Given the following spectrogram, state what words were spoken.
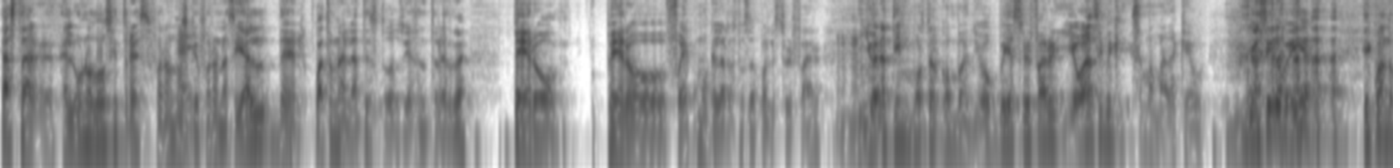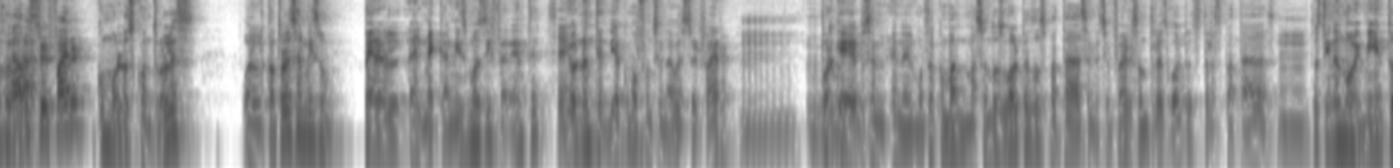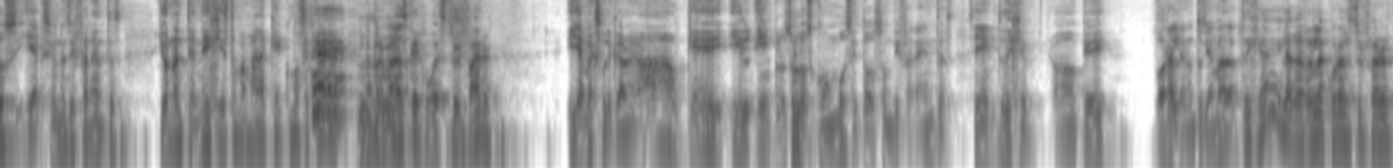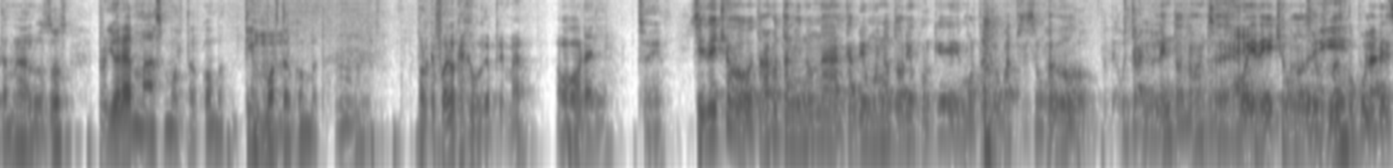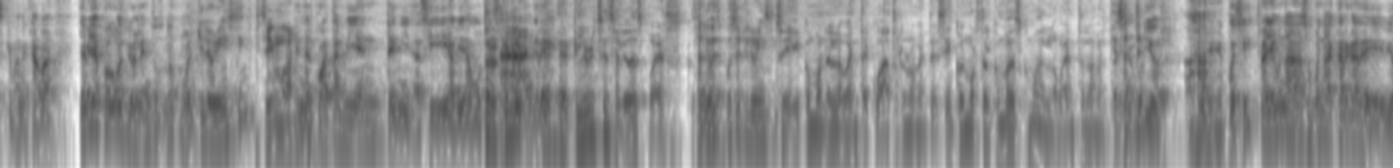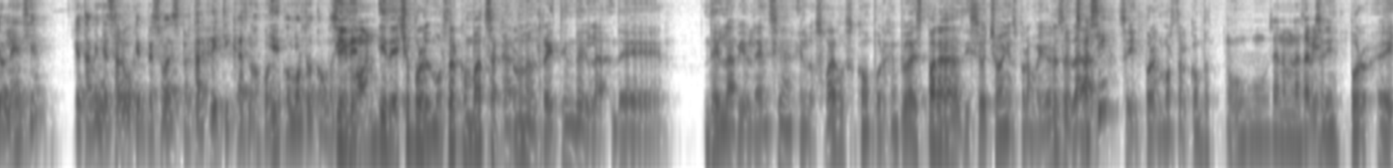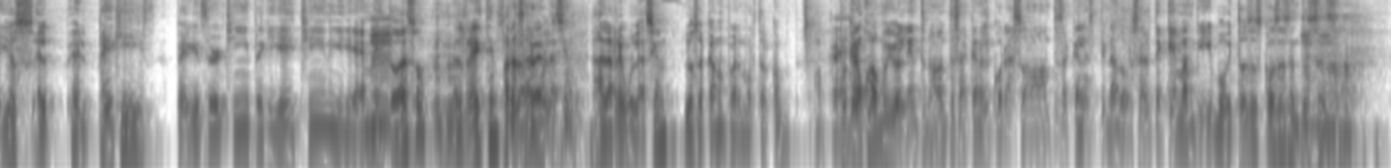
Hasta el 1, 2 y 3 fueron los Ey. que fueron así. Ya el del 4 en adelante todos ya son 3D. Pero, pero fue como que la respuesta para el Street Fighter. Y yo era Team Mortal Kombat. Yo veía Street Fighter y yo así me esa mamada que, güey?". Yo así lo veía. y cuando jugaba Street Fighter, como los controles, bueno, el control es el mismo, pero el, el mecanismo es diferente. Sí. Yo no entendía cómo funcionaba Street Fighter. Mm. Porque pues, en, en el Mortal Kombat más son dos golpes, dos patadas. En el Street Fighter son tres golpes, tres patadas. Entonces tienes movimientos y acciones diferentes. Yo no entendí. Dije, ¿esta mamada qué? ¿Cómo se juega? La primera vez que jugué Street Fighter. Y ya me explicaron, ah, ok. Y, y incluso los combos y todo son diferentes. Sí. Entonces dije, ah, ok. Órale, ¿no? entonces ya me adapté. Dije, ay, le agarré la cura al Street Fighter también a los dos. Pero yo era más Mortal Kombat. Team Mortal Kombat. Porque fue lo que jugué primero. Órale. Sí. Sí, de hecho, trajo también un cambio muy notorio porque Mortal Kombat pues, es un juego ultraviolento, ¿no? Entonces Sí. fue, de hecho, uno de los más populares que manejaba. Ya había juegos violentos, ¿no? Como el Killer Instinct. Simón. En el cual también tenía, así había mucha Pero sangre. el, el Killer Instinct salió después. ¿Salió después el Killer Instinct? Sí, como en el 94, 95. El Mortal Kombat es como del 90, 91. Es anterior. Ajá. Sí. Pues sí, traía una su buena carga de violencia, que también es algo que empezó a despertar críticas, ¿no? Con, Y- con Mortal Kombat. Y de, Simón. y de hecho, por el Mortal Kombat sacaron el rating de la, de, de la violencia en los juegos. Como por ejemplo, es para 18 años, para mayores de edad. ¿Ah, sí? Sí, por el Mortal Kombat. Uh, esa no me la sabía. Sí, por ellos, el, el Peggy, Peggy 13, Peggy 18 y M y todo eso, el rating para la saber. regulación. A la regulación lo sacaron por el Mortal Kombat. Porque era un juego muy violento, ¿no? Te sacan el corazón, te sacan la espina dorsal, te queman vivo y todas esas cosas. Entonces,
